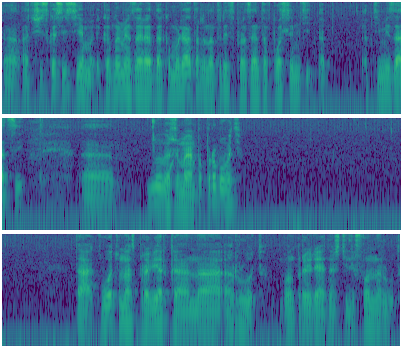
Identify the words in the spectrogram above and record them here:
А, очистка системы, экономия заряда аккумулятора на 30% после оптимизации. А, ну, нажимаем попробовать. Так, вот у нас проверка на root. Он проверяет наш телефон на root.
